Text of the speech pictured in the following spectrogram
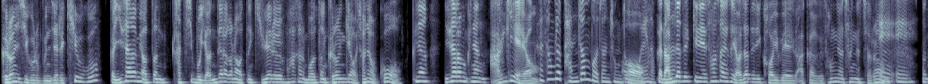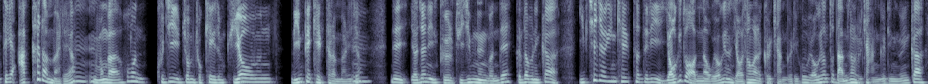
그런 식으로 문제를 키우고 그러니까 이 사람이 어떤 같이 뭐 연대라거나 어떤 기회를 하거나 뭐 어떤 그런 게 전혀 없고 그냥 이 사람은 그냥 악이에요. 그냥 성별 반전 버전 정도 어, 그러니까 남자들끼리 서사에서 여자들이 거의 왜 아까 그 성녀 창녀처럼 예, 예. 되게 악하단 말이에요. 음, 음. 뭔가 혹은 굳이 좀 좋게 좀 귀여운 민폐 캐릭터란 말이죠. 음. 근데 여전히 그걸 뒤집는 건데 그러다 보니까 입체적인 캐릭터들이 여기도 안 나오고 여기서는 여성을 그렇게 안 그리고 여기서는 또 남성을 그렇게 안 그리는 거예요. 그러니까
